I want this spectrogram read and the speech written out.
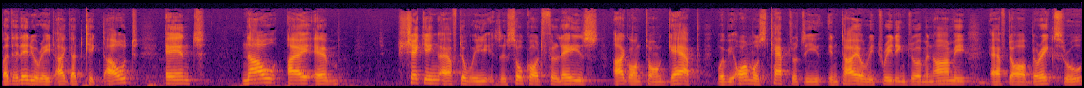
But at any rate, I got kicked out. And now I am checking after we, the so called Falaise Argentan Gap, where we almost captured the entire retreating German army after our breakthrough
